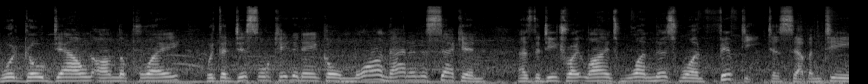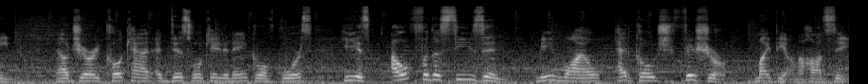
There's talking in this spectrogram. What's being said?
would go down on the play with a dislocated ankle. More on that in a second as the Detroit Lions won this one 50 to 17. Now Jared Cook had a dislocated ankle, of course. He is out for the season. Meanwhile, head coach Fisher might be on the hot seat.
